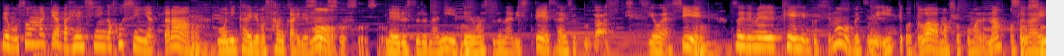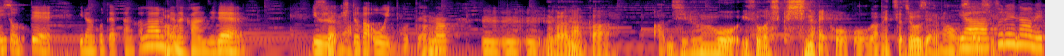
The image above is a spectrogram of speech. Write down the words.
でもそんだけやっぱ返信が欲しいんやったら、うん。もう2回でも3回でもメールするなりうん。電話するなりして催促が必要やし、うん。それでメールけえへんくっても別にいいってことは、まあそこまでなお互いにとっていらんことやったんかなみたいな感じで言う人が多いってことやな。うんうんうんうん。だからなんか、あ自分を忙しくしない方法がめっちゃ上手やな、オーいやそれなめっ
